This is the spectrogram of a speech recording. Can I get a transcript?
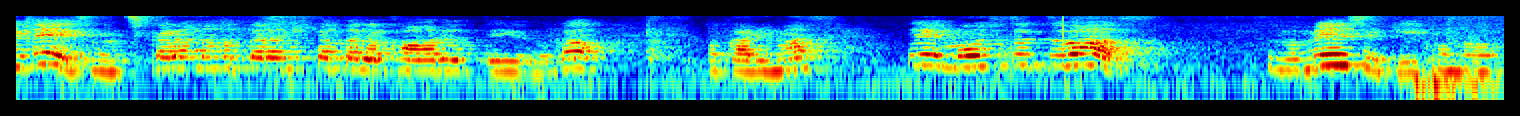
いでその力の働き方が変わるっていうのが分かります。でもう一つはその面積この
